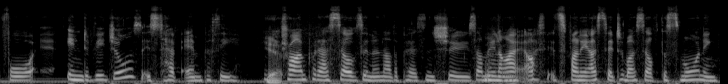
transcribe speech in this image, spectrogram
for individuals is to have empathy. Yeah. Try and put ourselves in another person's shoes. I mean, mm. I, I, it's funny. I said to myself this morning,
